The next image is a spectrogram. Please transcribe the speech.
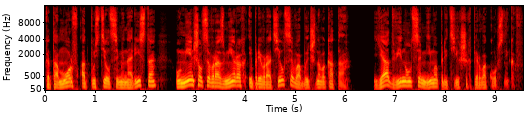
Катаморф отпустил семинариста, уменьшился в размерах и превратился в обычного кота. Я двинулся мимо притихших первокурсников.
